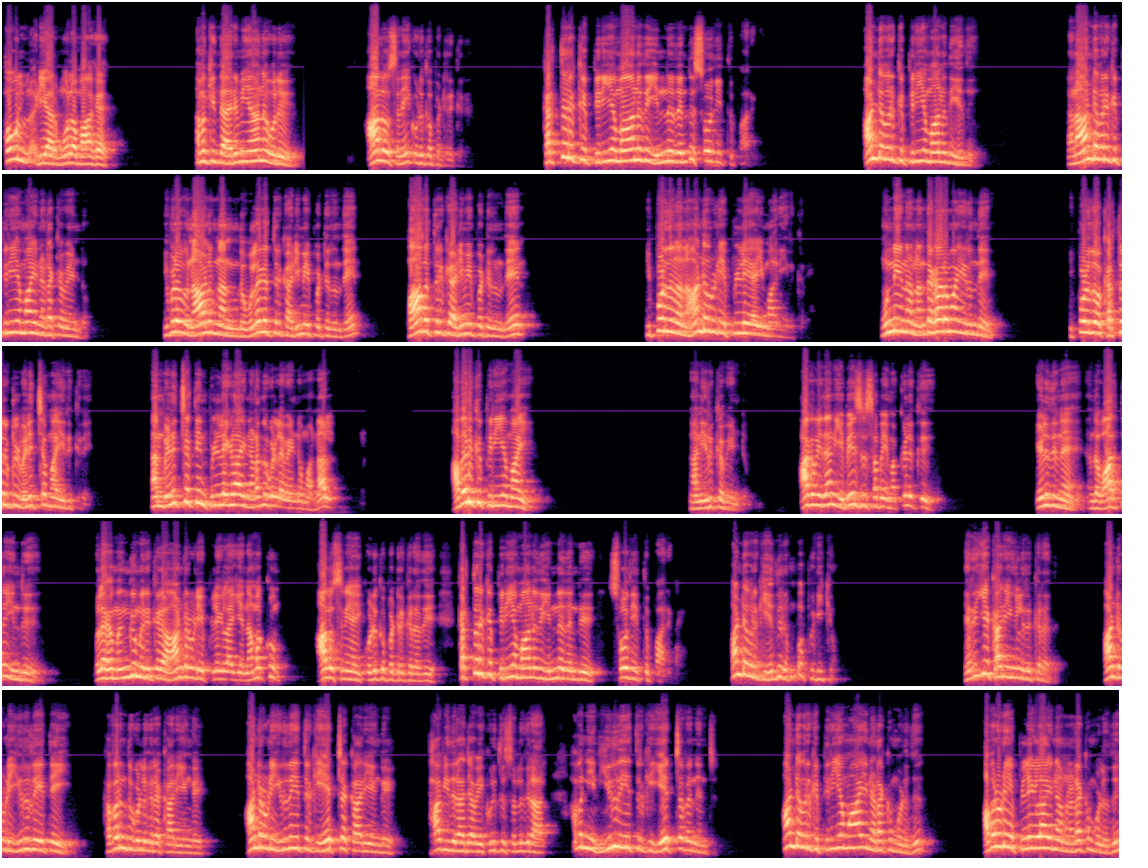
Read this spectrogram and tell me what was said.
பவுல் அடியார் மூலமாக நமக்கு இந்த அருமையான ஒரு ஆலோசனை கொடுக்கப்பட்டிருக்கிறது. கர்த்தருக்கு பிரியமானது என்னதென்று சோதித்து பாருங்க ஆண்டவருக்கு பிரியமானது எது? நான் ஆண்டவருக்கு பிரியமாய் நடக்க வேண்டும். இவ்வளவு நாளும் நான் இந்த உலகத்திற்கு அடிமைப்பட்டிருந்தேன். பாவத்திற்கு அடிமைப்பட்டிருந்தேன். இப்பொழுது நான் ஆண்டவருடைய பிள்ளையாய் மாறி இருக்கிறேன் முன்னே நான் அந்தகாரமாய் இருந்தேன். இப்பொழுதோ கர்த்தருக்குள் வெளிச்சமாய் இருக்கிறேன். நான் வெளிச்சத்தின் பிள்ளைகளாய் நடந்து கொள்ள வேண்டுமானால் அவருக்கு பிரியமாய் நான் இருக்க வேண்டும். ஆகவேதான் எபேசு சபை மக்களுக்கு எழுதின அந்த வார்த்தை இன்று உலகமெங்கும் இருக்கிற ஆண்டவருடைய பிள்ளைகளாகிய நமக்கும் ஆலோசனையாய் கொடுக்கப்பட்டிருக்கிறது. கர்த்தருக்கு பிரியமானது இன்னதென்று சோதித்து பாருங்கள். ஆண்டவருக்கு எது ரொம்ப பிடிக்கும்? நிறைய காரியங்கள் இருக்கிறது. ஆண்டவருடைய இருதயத்தை கவர்ந்து கொள்ளுகிற காரியங்கள் ஆண்டவருடைய இருதயத்திற்கு ஏற்ற காரியங்கள் தாவிது ராஜாவை குறித்து சொல்லுகிறார் அவன் என் இருதயத்திற்கு ஏற்றவன் என்று. ஆண்டவருக்கு பிரியமாய் நடக்கும் பொழுது அவருடைய பிள்ளைகளாய் நாம் நடக்கும் பொழுது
